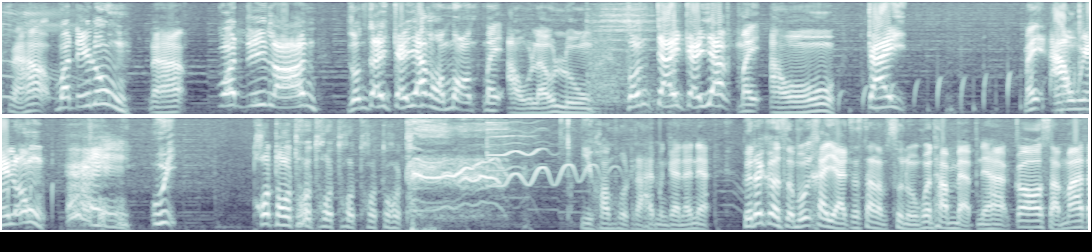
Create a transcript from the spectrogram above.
กนะฮะวันดีลุงนะฮะวันดีหลาน สนใจไก่ย่างหอมๆไม่เอาแล้วลุง สนใจไก่ย่างไม่เอา ไก่ ไม่เอาไงลุงอุ้ยโทษโทษโทษโทษโทษโทษ มีความโหดร้ายเหมือนกันนะเนี่ยคือถ้าเกิดสมมติใครอยากจะสนับสนุนคนทำแบบเนี้ยฮะก็สามารถ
